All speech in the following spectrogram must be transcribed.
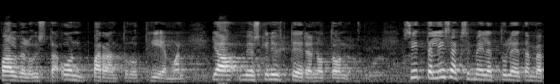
palveluista on parantunut hieman ja myöskin yhteydenoton sitten lisäksi meille tulee tämä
